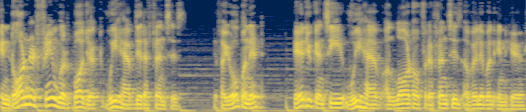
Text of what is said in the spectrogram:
In .NET Framework project, we have the references. If I open it, here you can see we have a lot of references available in here.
